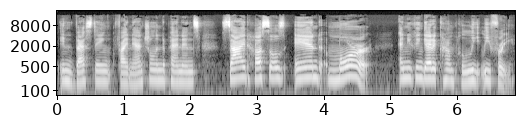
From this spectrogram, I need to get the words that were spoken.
investing, financial independence, side hustles, and more. And you can get it completely free.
